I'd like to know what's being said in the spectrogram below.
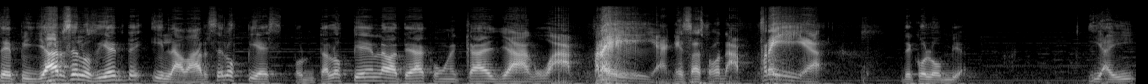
cepillarse los dientes y lavarse los pies, poner los pies en la batea con el calle agua fría, en esa zona fría de Colombia. Y ahí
